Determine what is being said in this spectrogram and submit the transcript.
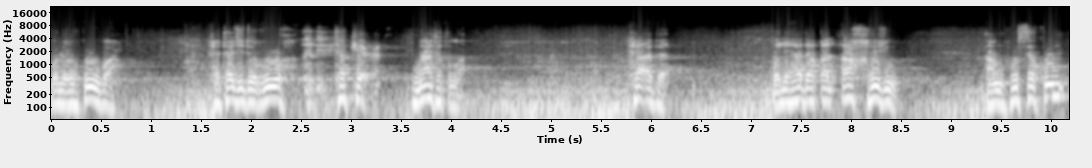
والعقوبة. فتجد الروح تكع ما تطلع فأبى. ولهذا قال أخرجوا أنفسكم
